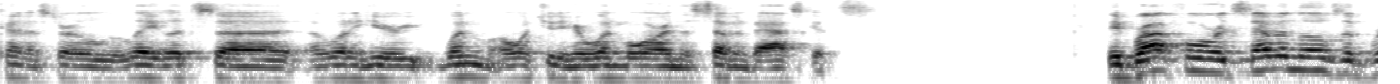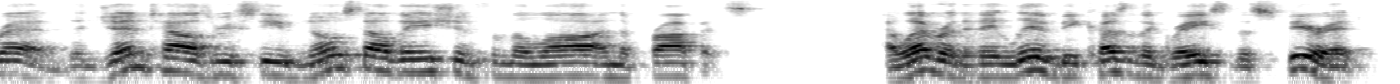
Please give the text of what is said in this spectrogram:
kind of started a little late. Let's, uh, I want to hear one, I want you to hear one more on the seven baskets. They brought forward seven loaves of bread. The Gentiles received no salvation from the law and the prophets. However, they live because of the grace of the Spirit,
